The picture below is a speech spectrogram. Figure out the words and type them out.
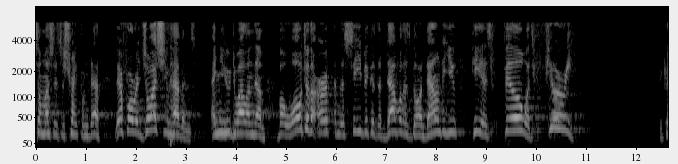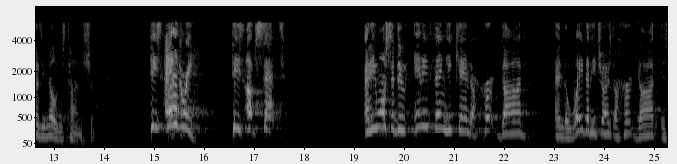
so much as to shrink from death. Therefore rejoice, you heavens, and you who dwell in them. But woe to the earth and the sea because the devil has gone down to you. He is filled with fury because he knows his time is short. He's angry. He's upset. And he wants to do anything he can to hurt God. And the way that he tries to hurt God is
